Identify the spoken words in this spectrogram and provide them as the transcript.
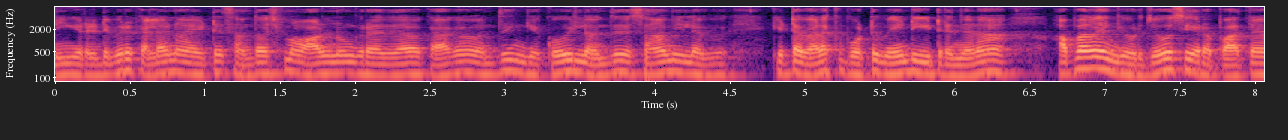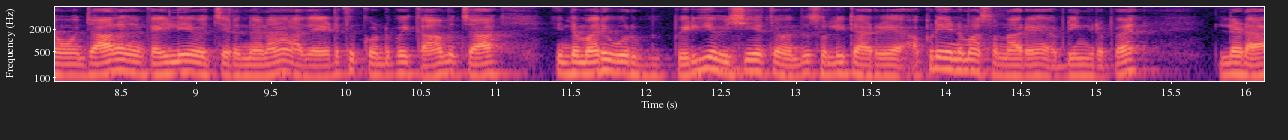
நீங்கள் ரெண்டு பேரும் கல்யாணம் ஆகிட்டு சந்தோஷமாக வாழணுங்கிறதுக்காக வந்து இங்கே கோயிலில் வந்து சாமியில் கிட்ட விளக்கு போட்டு வேண்டிக்கிட்டு இருந்தேன்னா அப்போ தான் இங்கே ஒரு ஜோசியரை பார்த்தேன். உன் ஜாதகம் கையிலேயே வச்சுருந்தேன்னா அதை எடுத்து கொண்டு போய் காமிச்சா இந்த மாதிரி ஒரு பெரிய விஷயத்தை வந்து சொல்லிட்டாரு. அப்படி என்னம்மா சொன்னார்? அப்படிங்கிறப்ப இல்லைடா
